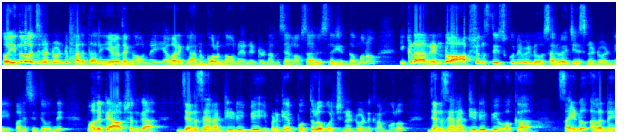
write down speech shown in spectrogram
సో ఇందులో వచ్చినటువంటి ఫలితాలు ఏ విధంగా ఉన్నాయి? ఎవరికి అనుకూలంగా ఉన్నాయి అనేటువంటి అంశాలను ఒకసారి విశ్లేషిద్దాం మనం. ఇక్కడ రెండు ఆప్షన్స్ తీసుకుని వీళ్ళు సర్వే చేసినటువంటి పరిస్థితి ఉంది. మొదటి ఆప్షన్గా జనసేన టీడీపీ ఇప్పటికే పొత్తులోకి వచ్చినటువంటి క్రమంలో జనసేన టీడీపీ ఒక సైడు అలానే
